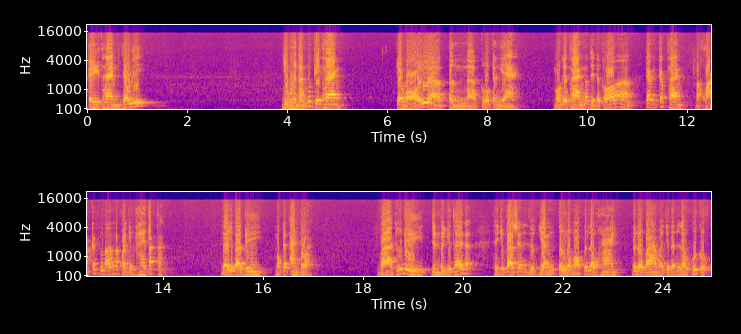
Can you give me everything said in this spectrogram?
cây thang giáo lý. Dùng hình ảnh của cây thang cho mỗi à, tầng à, của căn nhà. Mỗi cây thang đó thì nó có các cái cấp thang, mà khoảng cách của nó nó khoảng chừng hai tấc thôi để chúng ta đi một cách an toàn. Và cứ đi trình tự như thế đó, thì chúng ta sẽ được dẫn từ lầu 1 đến lầu 2 đến lầu 3 và cho đến lầu cuối cùng.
